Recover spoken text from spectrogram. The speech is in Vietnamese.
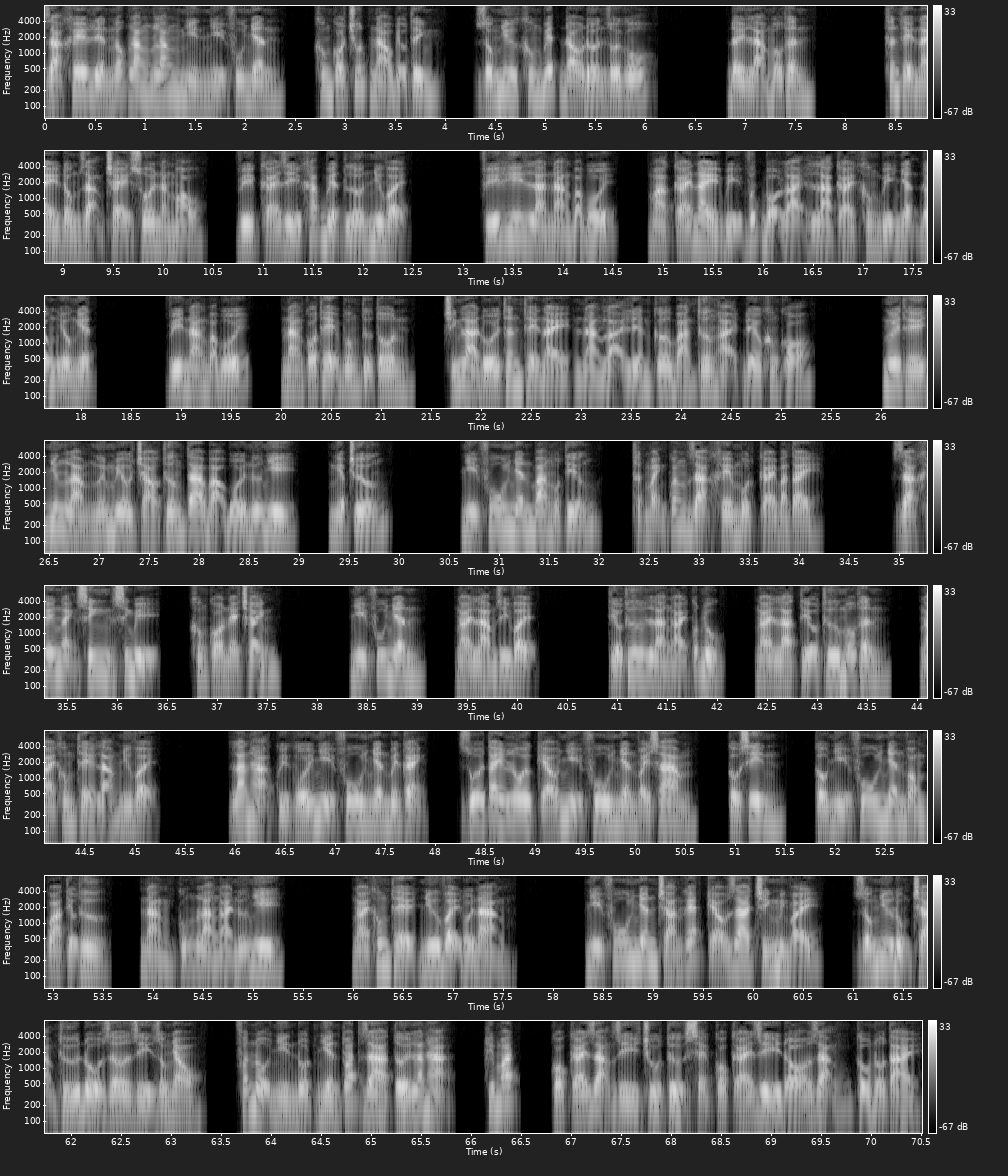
Dạ khê liền ngốc lăng lăng nhìn nhị phu nhân, không có chút nào biểu tình, giống như không biết đau đớn dối gỗ. Đây là mẫu thân. Thân thể này đồng dạng chảy xuôi nàng máu, vì cái gì khác biệt lớn như vậy. Phí hy là nàng bảo bối, mà cái này bị vứt bỏ lại là cái không bị nhận đồng yêu nghiệt. Vì nàng bảo bối, nàng có thể buông tự tôn, chính là đối thân thể này nàng lại liền cơ bản thương hại đều không có. Ngươi thế nhưng làm ngươi miêu chảo thương ta bảo bối nữ nhi, nghiệp trướng. Nhị phu nhân bang một tiếng, thật mạnh quăng dạ khê một cái bàn tay. Dạ khê ngạnh sinh sinh bị, không có né tránh. Nhị phu nhân, ngài làm gì vậy? Tiểu thư là ngài cốt đủ, ngài là tiểu thư mẫu thân, ngài không thể làm như vậy. Lan hạ quỳ gối nhị phu nhân bên cạnh, duỗi tay lôi kéo nhị phu nhân váy sam, cầu xin, cầu nhị phu nhân vòng qua tiểu thư, nàng cũng là ngài nữ nhi. Ngài không thể như vậy đối nàng. Nhị phu nhân chán ghét kéo ra chính mình váy, giống như đụng chạm thứ đổ dơ gì giống nhau, phẫn nộ nhìn đột nhiên toát ra tới lan hạ, khi mắt, có cái dạng gì chủ tử sẽ có cái gì đó dạng cầu nô tài.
